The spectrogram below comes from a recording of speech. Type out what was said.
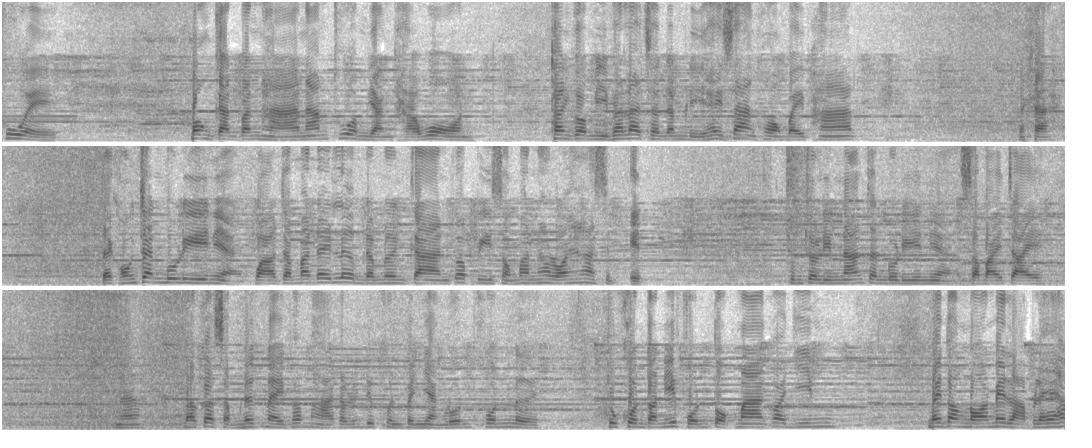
ช่วยป้องกันปัญหาน้ำท่วมอย่างถาวร ท่านก็มีพระราชดำริให้สร้างคลองใบพาสนะคะแต่ของจันทบุรีเนี่ยกว่าจะมาได้เริ่มดำเนินการก็ปี 2551 ชุมชนริมน้ำจันทบุรีเนี่ยสบายใจนะแล้วก็สำนึกในพระมหากรุณาธิคุณเป็นอย่างล้นพ้นเลย ทุกคนตอนนี้ฝนตกมาก็ยิ้ม ไม่ต้องนอนไม่หลับแล้ว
